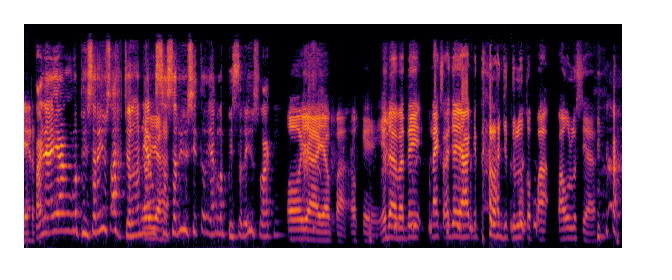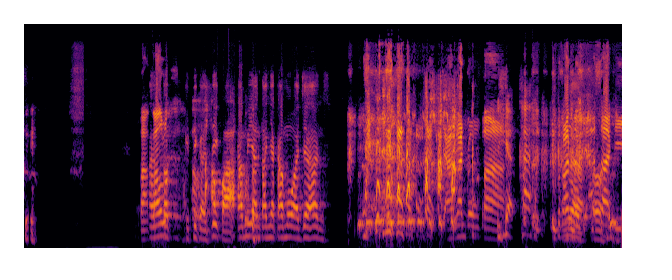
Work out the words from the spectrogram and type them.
iya. Tanya yang lebih serius ah, jangan Oh, yang iya. seserius itu, yang lebih serius lagi. Oh iya ya Pak. Oke. Ya udah berarti next aja ya kita lanjut dulu ke Pak Paulus ya. Pak Paulus Ganti-ganti kami yang tanya kamu aja Hans. jangan dong Pak. Iya, Kak. Itu kan udah biasa oh. di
